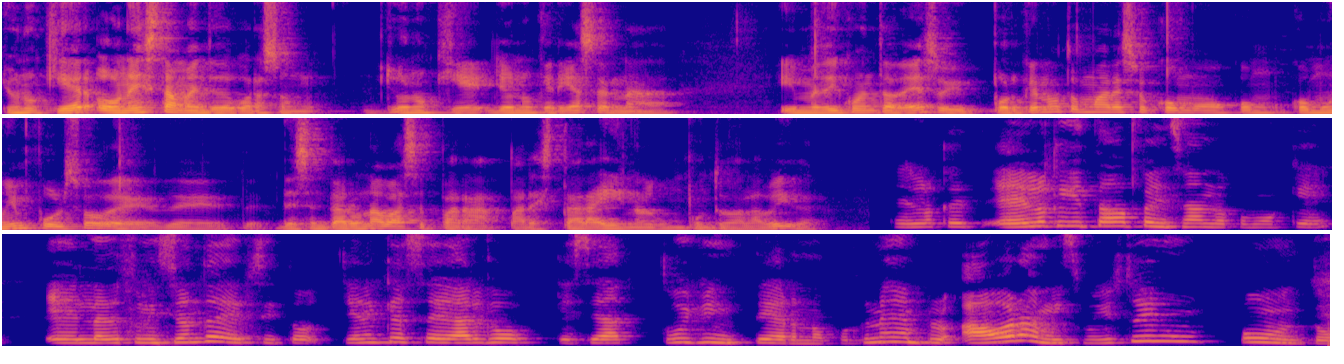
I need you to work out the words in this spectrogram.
yo no quiero, honestamente de corazón, yo no, quiero, yo no quería hacer nada. Y me di cuenta de eso. ¿Y por qué no tomar eso como, como, un impulso de, de, de, sentar una base para, para, estar ahí en algún punto de la vida? Es lo que, es lo que yo estaba pensando, como que eh, la definición de éxito tiene que ser algo que sea tuyo interno. Porque, un ejemplo, ahora mismo yo estoy en un punto,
